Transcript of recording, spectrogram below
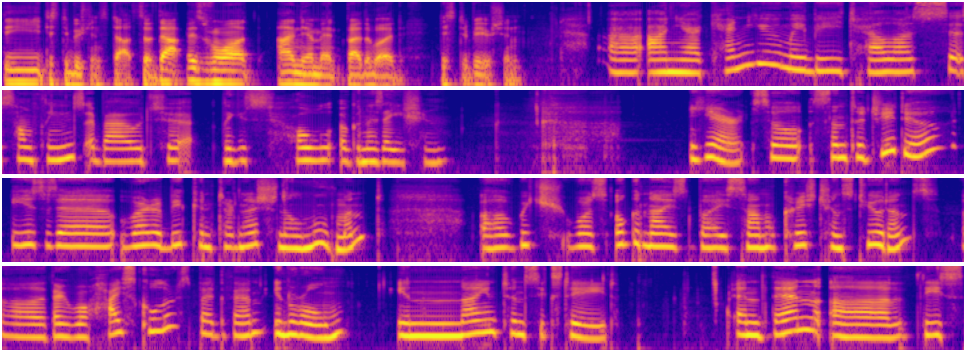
the distribution starts. So that is what Anya meant by the word distribution. Uh, Anya, can you maybe tell us uh, some things about uh, this whole organization? Yeah, so Sant'Egidio is a very big international movement uh, which was organized by some Christian students. Uh, they were high schoolers back then in Rome in 1968. And then uh, this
